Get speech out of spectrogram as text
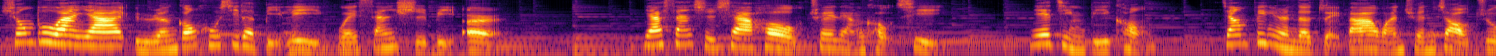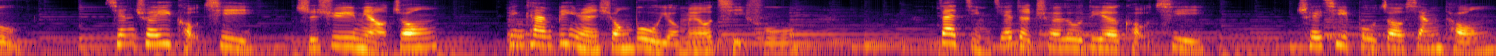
胸部按压与人工呼吸的比例为三十比二。压三十下后吹两口气，捏紧鼻孔，将病人的嘴巴完全罩住。先吹一口气，持续一秒钟，并看病人胸部有没有起伏。再紧接着吹入第二口气，吹气步骤相同。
